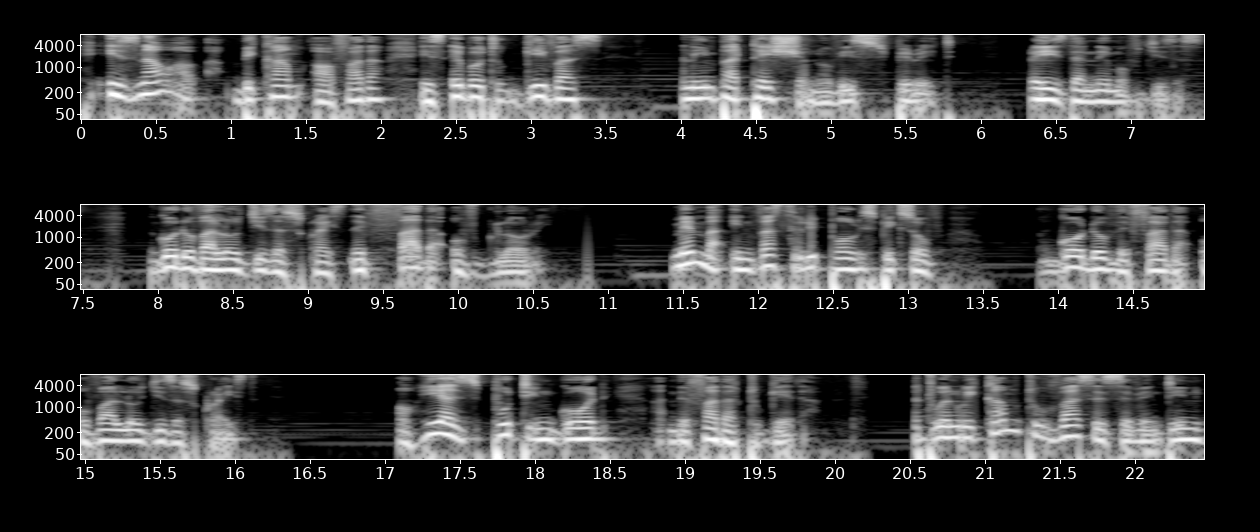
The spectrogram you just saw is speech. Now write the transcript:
He is now become our Father, He is able to give us an impartation of His Spirit. Praise the name of Jesus. God of our Lord Jesus Christ, the Father of glory. Remember, in verse 3, Paul speaks of God of the Father of our Lord Jesus Christ. Now, he is putting God and the Father together. But when we come to verses 17,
